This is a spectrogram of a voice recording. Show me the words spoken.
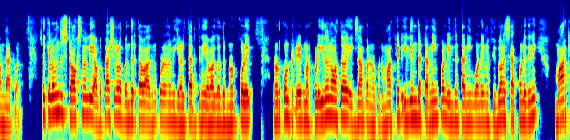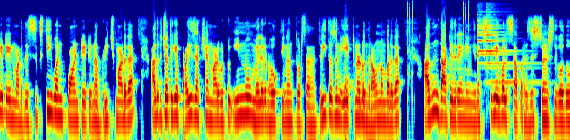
on that one so ಕೆಲವೊಂದು ಸ್ಟಾಕ್ಸ್ನಲ್ಲಿ ಅವಕಾಶಗಳು ಬಂದಿರ್ತಾವ, ಅದನ್ನು ಕೂಡ ನಮಗೆ ಹೇಳ್ತಾ ಇರ್ತೀನಿ. ಯಾವಾಗಾದ್ರೂ ನೋಡ್ಕೊಳ್ಳಿ, ನೋಡ್ಕೊಂಡು ಟ್ರೇಡ್ ಮಾಡ್ಕೊಳ್ಳಿ. ಇದನ್ನು ಅಥವಾ ಎಕ್ಸಾಂಪಲ್ ನೋಡ್ಕೊಂಡು ಮಾರ್ಕೆಟ್ ಇಲ್ಲಿಂದ ಟರ್ನಿಂಗ್ ಪಾಯಿಂಟ್ ಇಲ್ಲಿಂದ ಟರ್ನಿಂಗ್ ಪಾಯಿಂಟ್ ನಾನು ಫಿಬೋನಸ್ ಹಾಕೊಂಡಿದ್ದೀನಿ ಮಾರ್ಕೆಟ್ ಏನ್ ಮಾಡಿದೆ? ಸಿಕ್ಸ್ಟಿ ಒನ್ ಪಾಯಿಂಟ್ ಏಟ್ನ ಬ್ರೀಚ್ ಮಾಡಿದೆ. ಅದ್ರ ಜೊತೆಗೆ ಪ್ರೈಸ್ ಆಕ್ಷನ್ ಮಾಡಿಬಿಟ್ಟು ಇನ್ನೂ ಮೇಲ್ಗಡೆ ಹೋಗ್ತೀನಿ ಅಂತ ತೋರಿಸ್ತಾ ತ್ರೀ ತೌಸಂಡ್ ಏಟ್ ಹಂಡ್ರೆಡ್ ಒಂದು ರೌಂಡ್ ನಂಬರ್ ಇದೆ. ಅದನ್ನ ದಾಟಿದ್ರೆ ನಿಮ್ಗೆ ನೆಕ್ಸ್ಟ್ ಲೆವೆಲ್ ಸಬ್ ರೆಸಿಸ್ಟೆನ್ಸ್ ಸಿಗೋದು.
